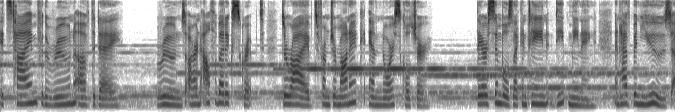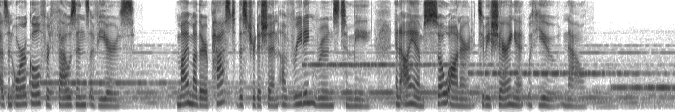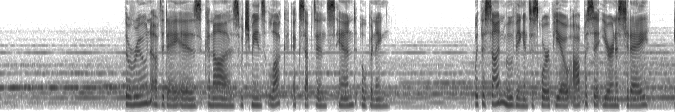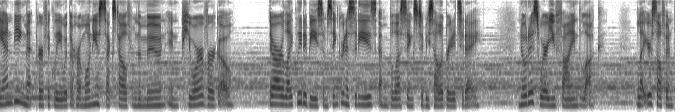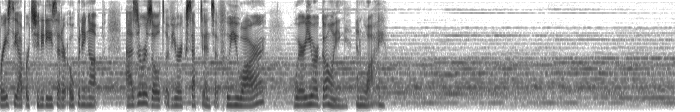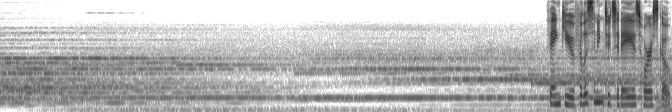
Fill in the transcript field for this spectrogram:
It's time for the rune of the day. Runes are an alphabetic script derived from Germanic and Norse culture. They are symbols that contain deep meaning and have been used as an oracle for thousands of years. My mother passed this tradition of reading runes to me, and I am so honored to be sharing it with you now. The rune of the day is Kanaz, which means luck, acceptance, and opening. With the sun moving into Scorpio opposite Uranus today, and being met perfectly with a harmonious sextile from the moon in pure Virgo, there are likely to be some synchronicities and blessings to be celebrated today. Notice where you find luck. Let yourself embrace the opportunities that are opening up as a result of your acceptance of who you are, where you are going, and why. Thank you for listening to today's horoscope.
